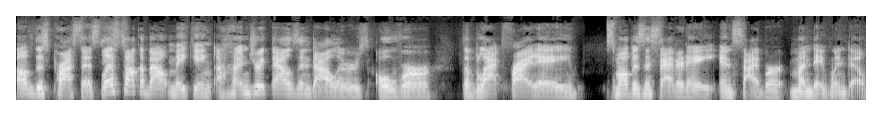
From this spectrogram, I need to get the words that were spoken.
of this process. Let's talk about making $100,000 over the Black Friday, Small Business Saturday, and Cyber Monday window.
